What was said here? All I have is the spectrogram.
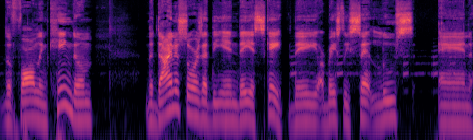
the Fallen Kingdom, the dinosaurs at the end they escape. They are basically set loose and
